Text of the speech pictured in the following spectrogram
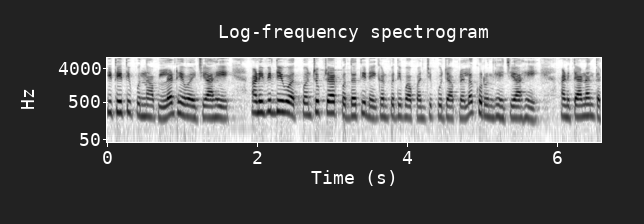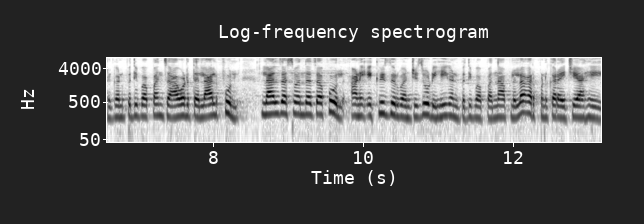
तिथे ती पुन्हा आपल्याला ठेवायची आहे. आणि विधिवत पंचोपचार पद्धतीने गणपती बाप्पांची पूजा आपल्याला करून घ्यायची आहे. आणि त्यानंतर गणपती बाप्पांचं आवडतं लाल फूल लाल जास्वंदाचा फूल आणि एकवीस दुर्वांची जोडी ही गणपती बाप्पांना आपल्याला अर्पण करायची आहे.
